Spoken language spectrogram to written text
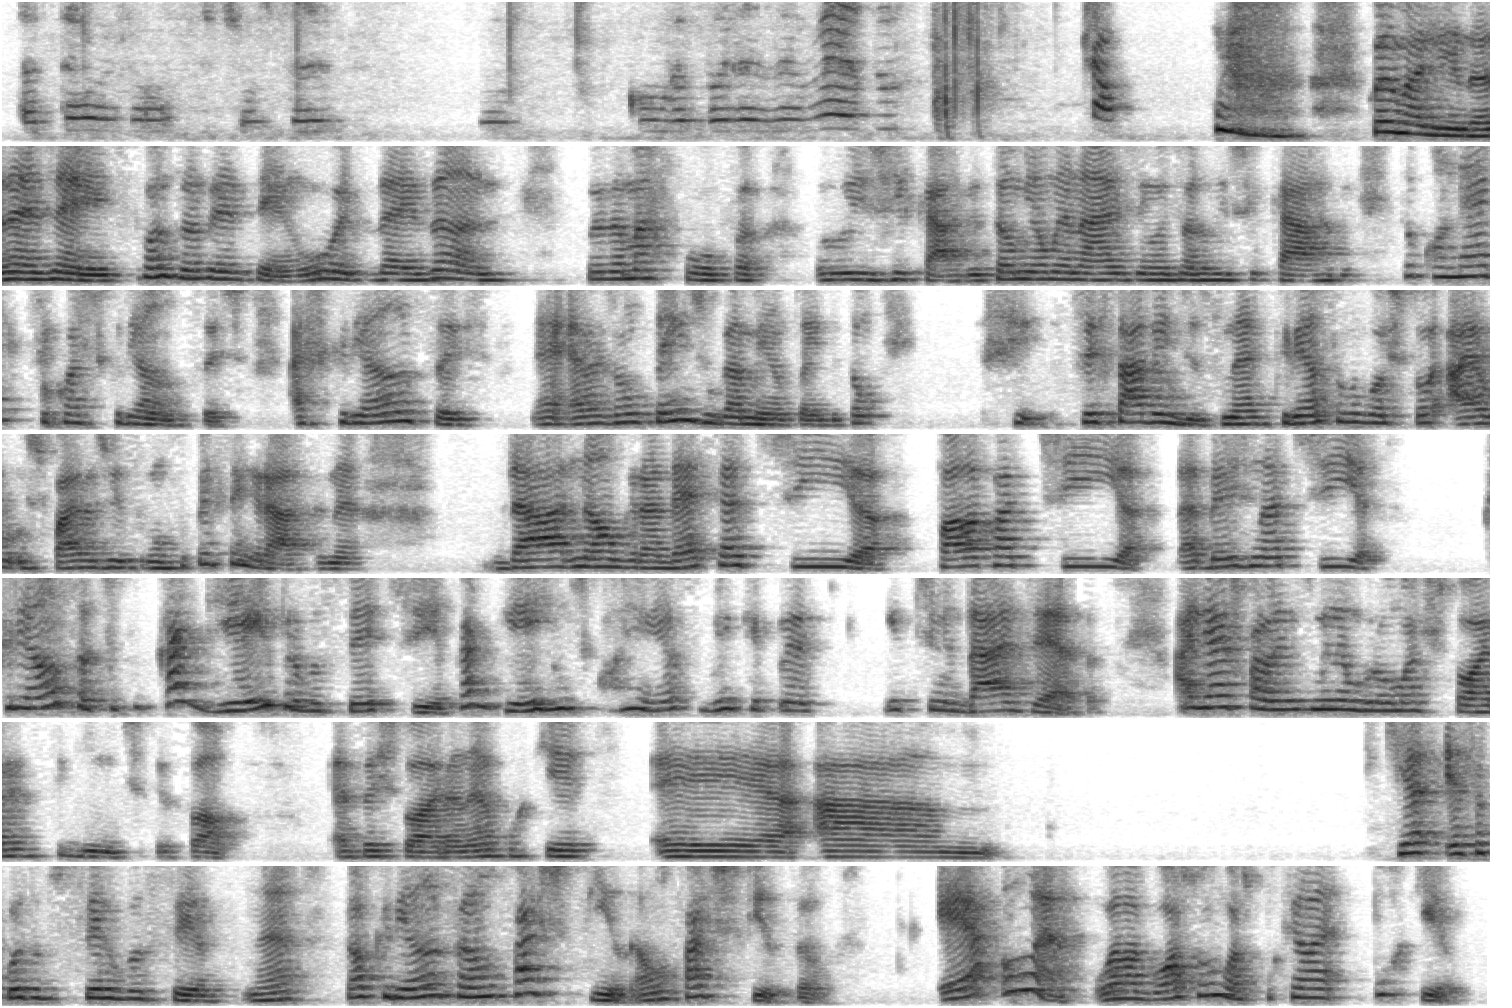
Até hoje ela assistiu você com Doutor Azevedo. Tchau. Coisa mais linda, né, gente? Quantos anos ele tem? Oito, dez anos? Coisa mais fofa, o Luiz Ricardo. Então, minha homenagem hoje ao Luiz Ricardo. Então, conecte-se com as crianças. As crianças, né, elas não têm julgamento ainda. Então, vocês sabem disso, né? Criança não gostou, aí os pais às vezes ficam super sem graça, né? Dá, não, agradece a tia, fala com a tia, dá beijo na tia. Criança, tipo, caguei pra você, tia, caguei, não te conheço, bem que intimidade é essa? Aliás, falando isso, me lembrou uma história seguinte, pessoal, essa história, né? Porque é, a que é essa coisa do ser você, né? Então a criança ela não faz fita, ela não faz fita. É ou não é? Ou ela gosta ou não gosta? Porque ela é. Por quê?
